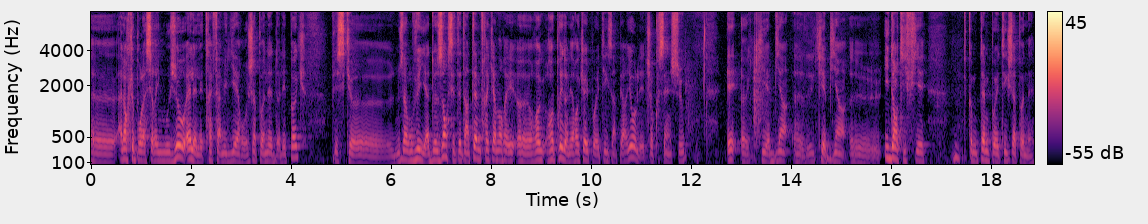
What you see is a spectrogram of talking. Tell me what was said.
Euh, alors que pour la série Mujo, elle, elle est très familière aux Japonais de l'époque, puisque nous avons vu il y a deux ans que c'était un thème fréquemment repris dans les recueils poétiques impériaux, les Chokusenshu, et euh, qui est bien, euh, euh, identifié comme thème poétique japonais.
